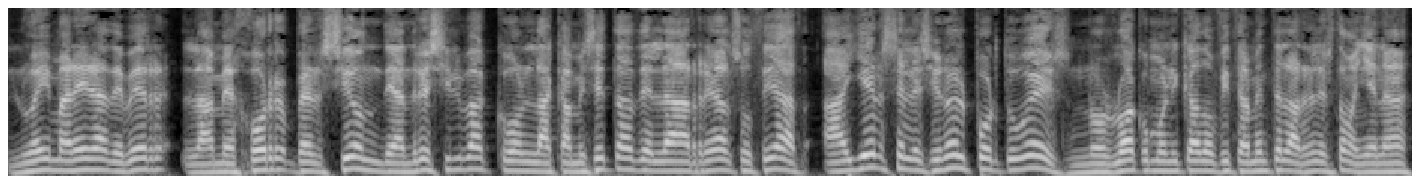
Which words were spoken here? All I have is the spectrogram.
no hay manera de ver la mejor versión de Andrés Silva con la camiseta de la Real Sociedad. Ayer se lesionó el portugués, nos lo ha comunicado oficialmente la Real esta mañana.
